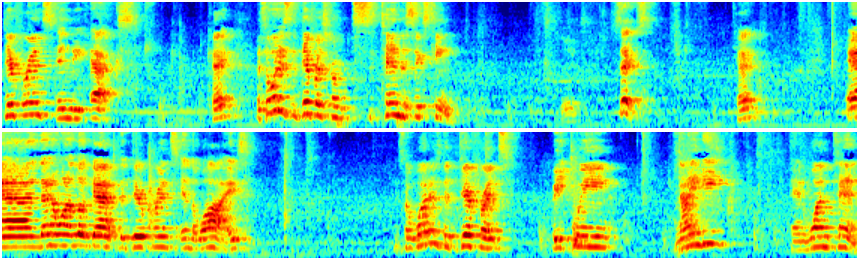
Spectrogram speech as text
difference in the x. Okay? And so what is the difference from 10 to 16? 6. Okay? And then I want to look at the difference in the y's. So what is the difference between 90 and 110?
